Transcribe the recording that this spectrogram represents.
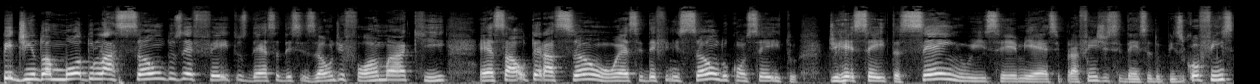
pedindo a modulação dos efeitos dessa decisão de forma a que essa alteração ou essa definição do conceito de receita sem o ICMS para fins de incidência do PIS e COFINS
